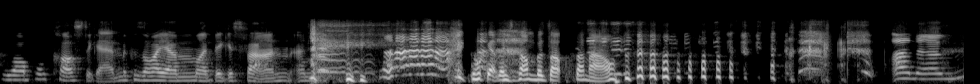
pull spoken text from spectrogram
to our podcast again because I am my biggest fan. And Gotta get those numbers up somehow. and um,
